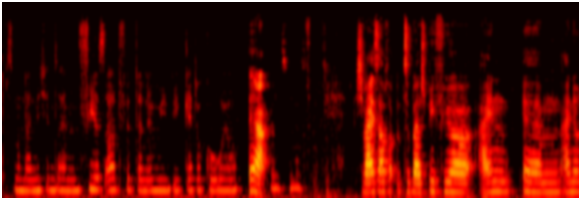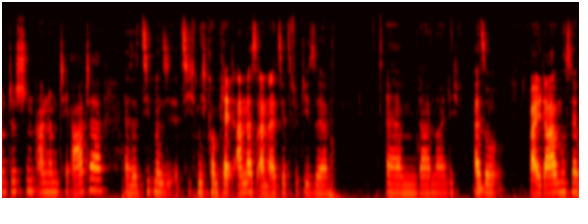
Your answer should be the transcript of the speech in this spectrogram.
Dass man dann nicht in seinem Fierce-Outfit dann irgendwie die Ghetto-Choreo Ja, tanzen muss. Ich weiß auch zum Beispiel für ein, ähm, eine Audition an einem Theater, also zieht man sich, ziehe ich mich komplett anders an als jetzt für diese ähm, da neulich. Also, weil da muss ja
